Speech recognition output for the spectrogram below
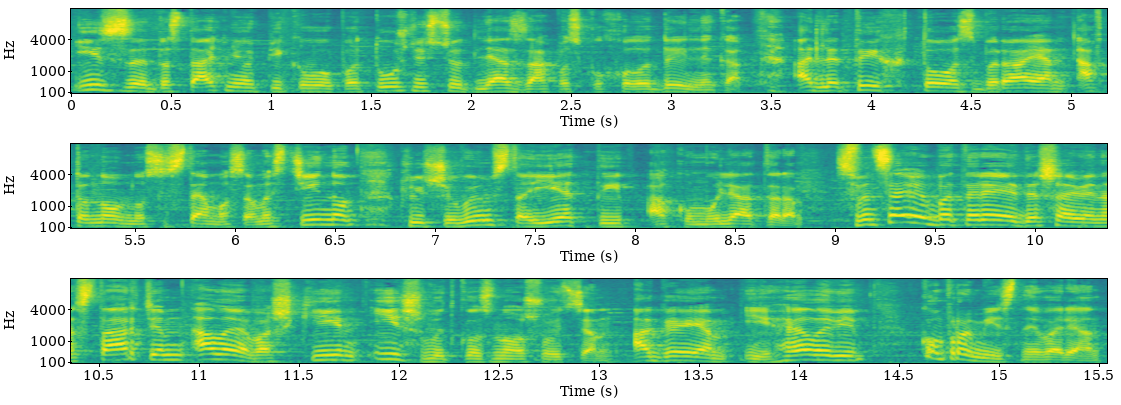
із достатньою піковою потужністю для запуску холодильника. А для тих, хто збирає автономну систему самостійно, ключовим стає тип акумулятора. Свинцеві батареї дешеві на старті, але важкі і швидко зношуються. АГМ і гелеві компромісний варіант.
